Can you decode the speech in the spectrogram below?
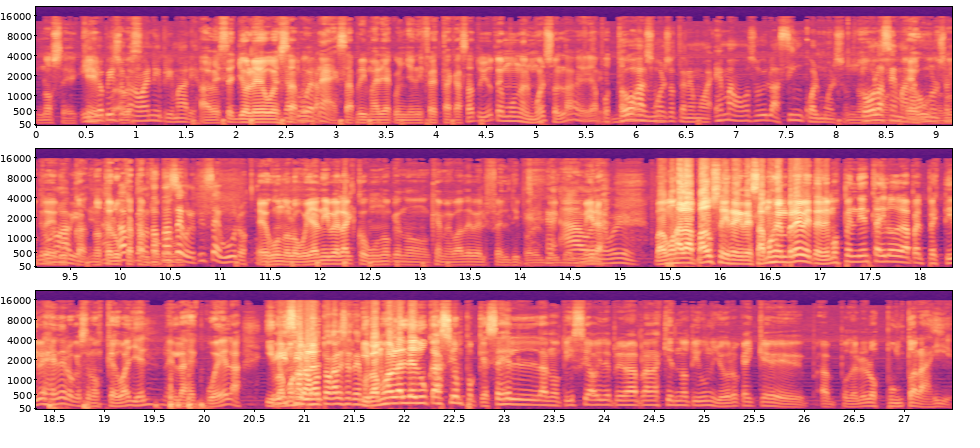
no sé. Y yo pienso que no ir ni primaria. A veces yo leo esa, nah, esa primaria con Jennifer está casa. Tú y yo tenemos un almuerzo, ¿verdad? Sí, Dos almuerzos tenemos. Es más, vamos a subirlo a cinco almuerzos. No, Toda la semana. es uno, no te lunes a luzca- viernes. no te Ah, luzca pero ¿Estás tampoco. tan seguro? Estoy seguro. Es uno, lo voy a nivelar con uno que no que me va a deber Ferdi por el. Ah, Mira, bueno, vamos a la pausa y regresamos en breve. Tenemos pendiente ahí lo de la perspectiva de género que se nos quedó ayer en las escuelas. Y Sí, vamos, sí, a vamos hablar, a tocar ese tema. Y vamos a hablar de educación porque esa es el- la noticia hoy de primera plana aquí en Noti1. Yo creo que hay que ah, ponerle los puntos a la I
